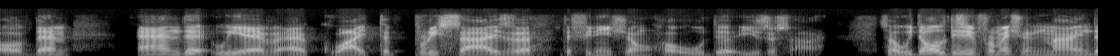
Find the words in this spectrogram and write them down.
all of them. And uh, we have a quite precise definition who the users are. So with all this information in mind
